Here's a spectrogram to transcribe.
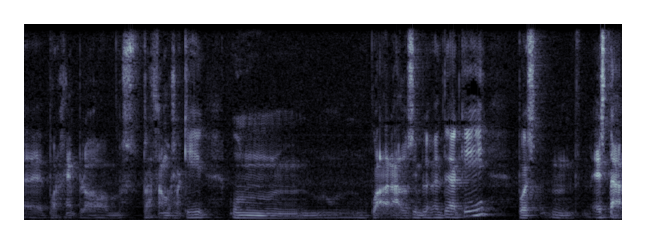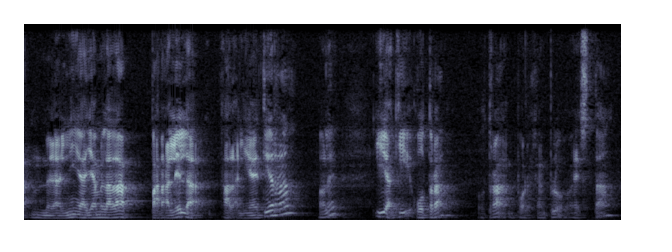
Eh, por ejemplo, pues, trazamos aquí un cuadrado simplemente aquí, pues mm, esta la línea ya me la da paralela a la línea de tierra, ¿vale? Y aquí otra, otra, por ejemplo, esta,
